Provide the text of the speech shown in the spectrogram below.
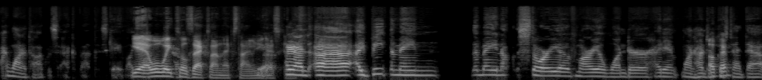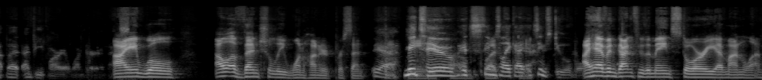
I want to talk with Zach about this game. like, Yeah, we'll wait till Zach's on next time. And you guys can. And uh, I beat the main the main story of Mario Wonder. I didn't 100 percent that, but I beat Mario Wonder. I will. I'll eventually 100%. yeah, me too. um, it seems like I, yeah. it seems doable. I haven't gotten through the main story. I'm on. I'm,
